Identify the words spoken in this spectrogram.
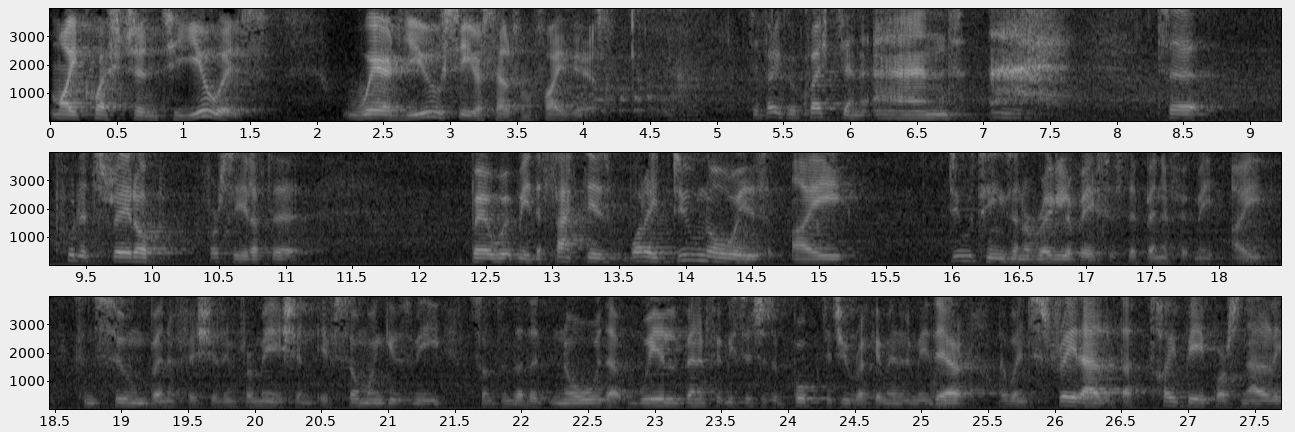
my question to you is where do you see yourself in five years? It's a very good question, and uh, to put it straight up, firstly, you'll have to bear with me. The fact is, what I do know is I do things on a regular basis that benefit me. I consume beneficial information. If someone gives me something that I know that will benefit me, such as a book that you recommended me there, I went straight out of that type A personality.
